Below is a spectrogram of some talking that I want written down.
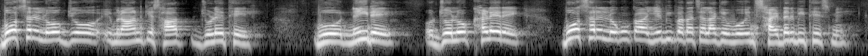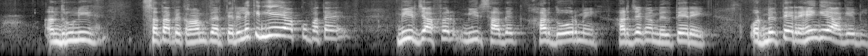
बहुत सारे लोग जो इमरान के साथ जुड़े थे, वो नहीं रहे। और जो लोग खड़े रहे, बहुत सारे लोगों का ये भी पता चला कि वो इनसाइडर भी थे इसमें। अंदरूनी सतह पे काम करते रहे। लेकिन ये आपको पता है, मीर जाफ़र, मीर सादक हर दौर में हर जगह मिलते रहे और मिलते रहेंगे आगे भी।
